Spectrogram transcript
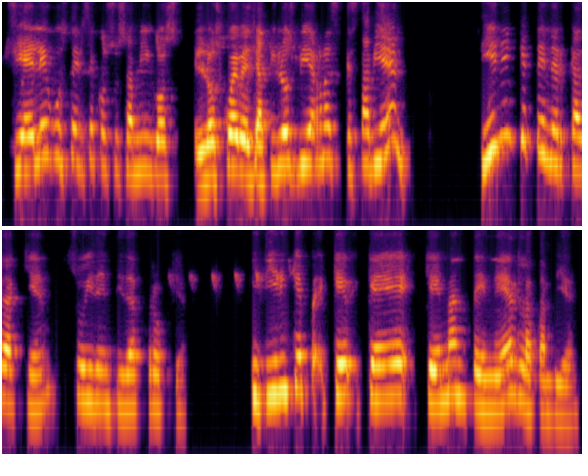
Si a él le gusta irse con sus amigos los jueves y a ti los viernes, está bien. Tienen que tener cada quien su identidad propia y tienen que, que, que, mantenerla también.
